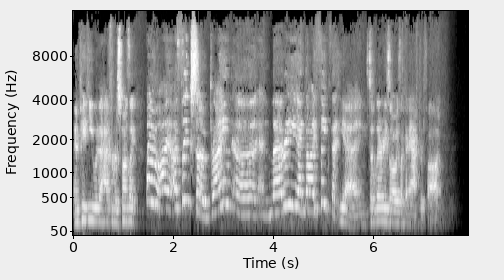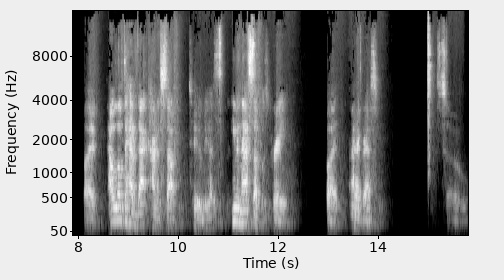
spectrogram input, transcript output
And Pinky would have to respond like, "Oh, I, I think so, Brian uh, and Larry, and I think that yeah." And so Larry's always like an afterthought. But I would love to have that kind of stuff too, because even that stuff was great. But I digress. So,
